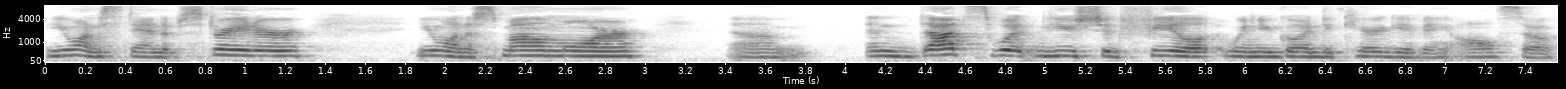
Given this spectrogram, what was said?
you want to stand up straighter. You want to smile more, um, and that's what you should feel when you go into caregiving. Also,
